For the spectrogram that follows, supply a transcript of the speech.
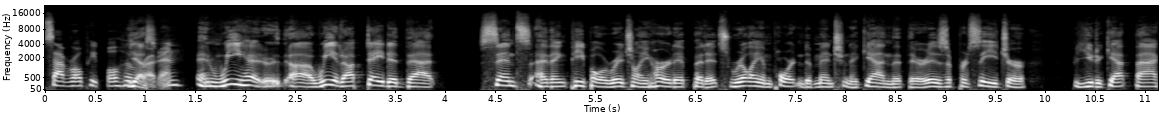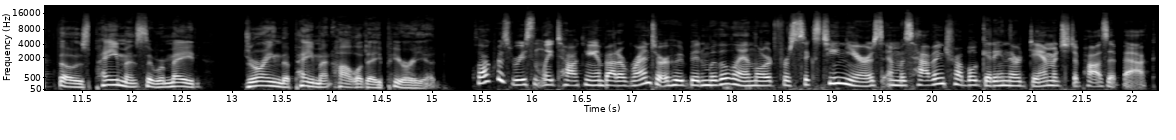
several people who yes. wrote in. And we had uh, we had updated that since I think people originally heard it, but it's really important to mention again that there is a procedure for you to get back those payments that were made during the payment holiday period. Clark was recently talking about a renter who'd been with a landlord for 16 years and was having trouble getting their damage deposit back.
